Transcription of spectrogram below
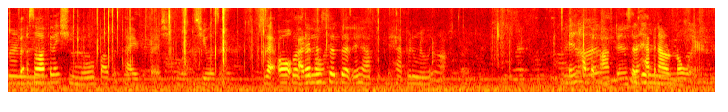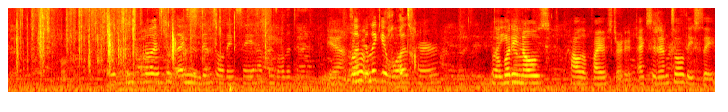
But- So I feel like she knew about the fire, but she wa- she wasn't. She's like, oh, But I don't then know. said that it, hap- it happened really often. It didn't happen often. It said it happened out of nowhere. It's- No, it's just accidental. They say it happens all the time. Yeah. So I feel like it was her. but, you Nobody know, knows how the fire started. Accidental, they say.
